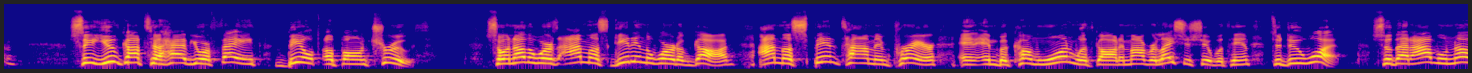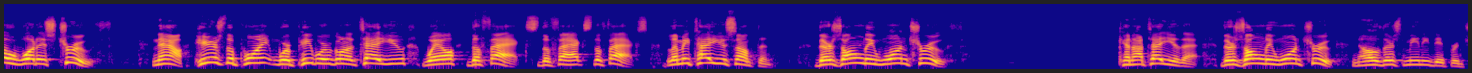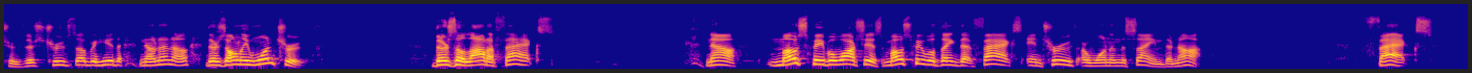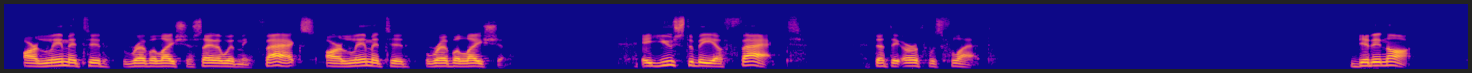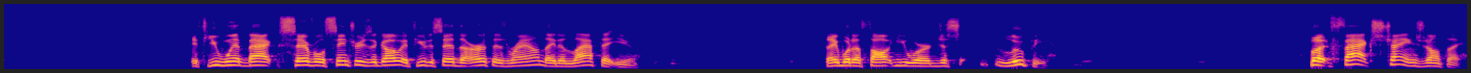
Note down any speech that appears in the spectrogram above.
See, you've got to have your faith built upon truth. So, in other words, I must get in the Word of God. I must spend time in prayer and, and become one with God in my relationship with Him to do what? So that I will know what is truth. Now, here's the point where people are going to tell you, well, the facts, the facts, the facts. Let me tell you something. There's only one truth. Can I tell you that? There's only one truth. No, there's many different truths. There's truths over here. That, no, no, no. There's only one truth. There's a lot of facts. Now, most people, watch this, most people think that facts and truth are one and the same. They're not. Facts are limited revelation. Say that with me. Facts are limited revelation. It used to be a fact that the earth was flat. Did it not? If you went back several centuries ago, if you'd have said the earth is round, they'd have laughed at you. They would have thought you were just loopy. But facts change, don't they?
